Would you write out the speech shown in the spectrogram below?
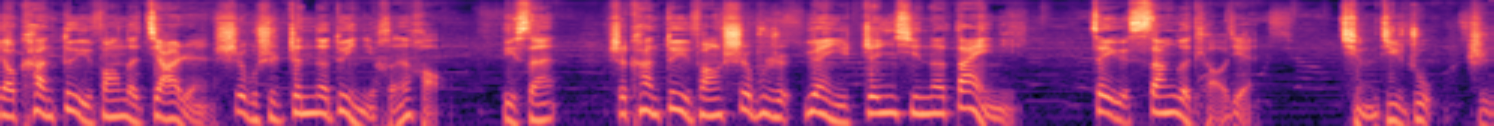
要看对方的家人是不是真的对你很好，第三是看对方是不是愿意真心的待你，这三个条件，请记住是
